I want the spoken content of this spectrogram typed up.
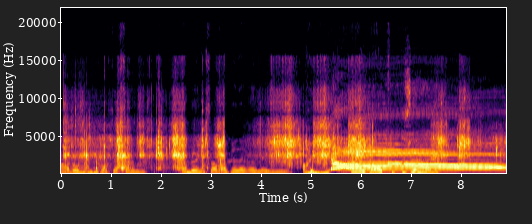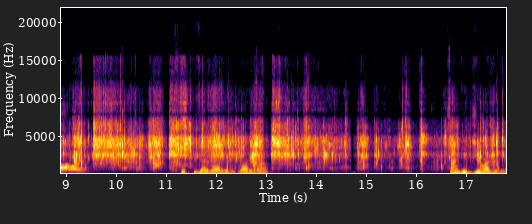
Abi oradan bir parça atsana bana. Ben böyle sabah kadar öyle elimle. Ay. Oha çok güzel. Çok güzel bu arada var ya. Sanki civa gibi.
